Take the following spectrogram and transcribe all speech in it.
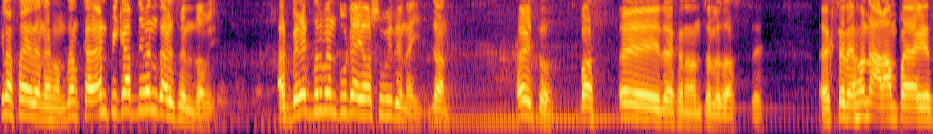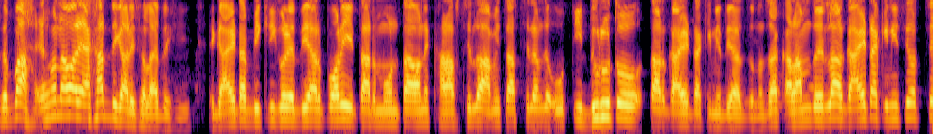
ক্লাস আয় দেন এখন। যান কারণ পিক আপ দিবেন গাড়ি চলে যাবে। আর ব্রেক ধরবেন দুটাই অসুবিধে নাই। যান এই তো বাস এই দেখেন এখন চলে যাচ্ছে। দেখছেন এখন আরাম পাওয়া গেছে। বাহ, এখন আবার এক হাত দিয়ে গাড়ি চালায় দেখি। গাড়িটা বিক্রি করে দেওয়ার পরই তার মনটা অনেক খারাপ ছিল। আমি চাচ্ছিলাম যে অতি দ্রুত তার গাড়িটা কিনে দেওয়ার জন্য। যাক, আলহামদুলিল্লাহ গাড়িটা কিনেছি হচ্ছে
